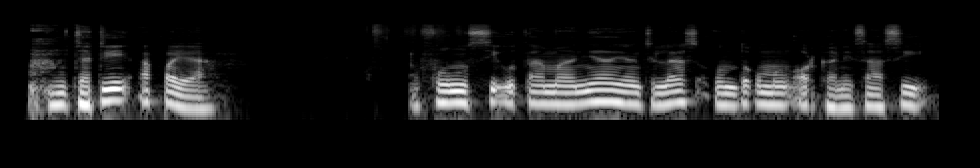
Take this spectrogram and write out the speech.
Jadi apa ya fungsi utamanya yang jelas untuk mengorganisasi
